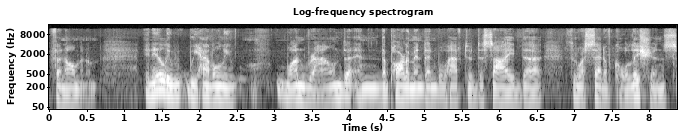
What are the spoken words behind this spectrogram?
phenomenon. In Italy, we have only one round, and the parliament then will have to decide uh, through a set of coalitions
